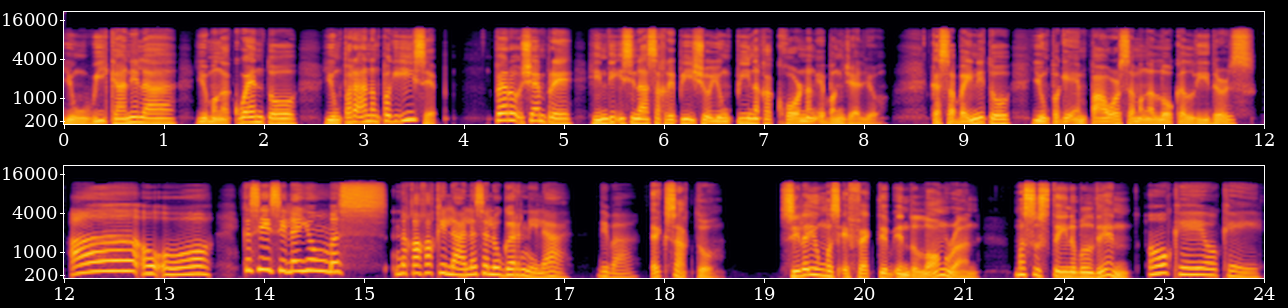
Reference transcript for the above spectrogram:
yung wika nila, yung mga kwento, yung paraan ng pag-iisip. Pero syempre, hindi isinasakripisyo yung pinaka-core ng ebanghelyo. Kasabay nito, yung pag empower sa mga local leaders, Ah, oo. Kasi sila yung mas nakakakilala sa lugar nila. 'di ba? Eksakto. Sila yung mas effective in the long run, mas sustainable din. Okay, okay.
